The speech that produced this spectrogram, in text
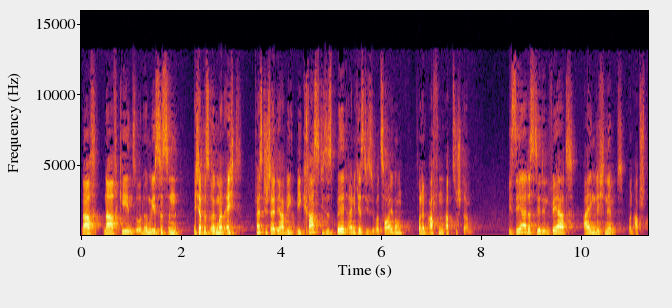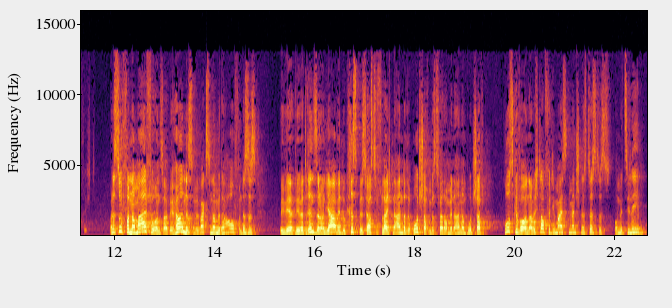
nach, nachgehen. So. Und irgendwie ist das ein, ich habe das irgendwann echt festgestellt, ja, wie, wie krass dieses Bild eigentlich ist, diese Überzeugung, von dem Affen abzustammen. Wie sehr das dir den Wert eigentlich nimmt und abspricht. Und das ist so von normal für uns, weil wir hören das und wir wachsen damit auf. Und das ist, wie wir, wie wir drin sind. Und ja, wenn du Christ bist, hörst du vielleicht eine andere Botschaft, bist vielleicht auch mit einer anderen Botschaft groß geworden. Aber ich glaube, für die meisten Menschen ist das das, womit sie leben.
